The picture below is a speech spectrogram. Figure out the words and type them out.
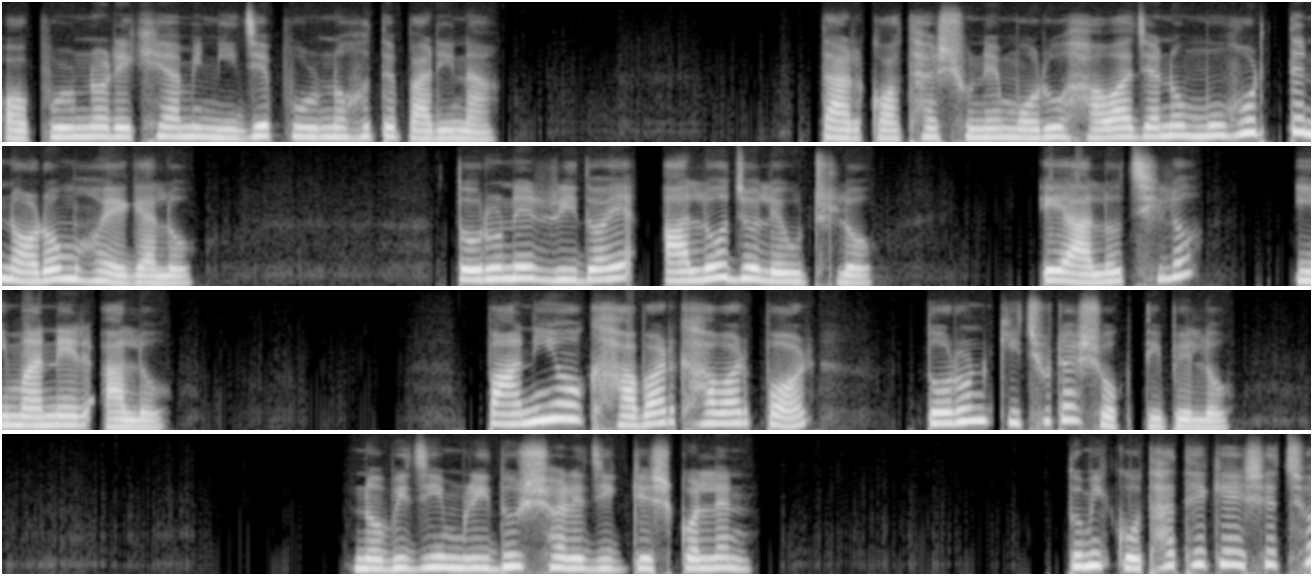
অপূর্ণ রেখে আমি নিজে পূর্ণ হতে পারি না। তার কথা শুনে মরু হাওয়া যেন মুহূর্তে নরম হয়ে গেল। তরুণের হৃদয়ে আলো জ্বলে উঠল। এ আলো ছিল ইমানের আলো। পানি ও খাবার খাওয়ার পর তরুণ কিছুটা শক্তি পেল। নবীজি মৃদুস্বরে জিজ্ঞেস করলেন, তুমি কোথা থেকে এসেছ?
